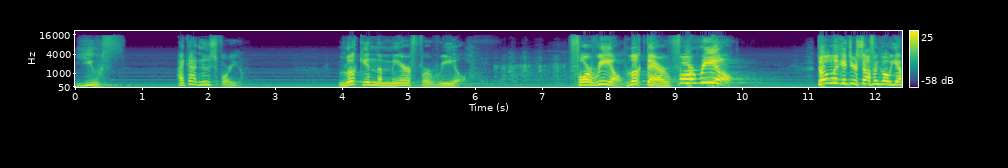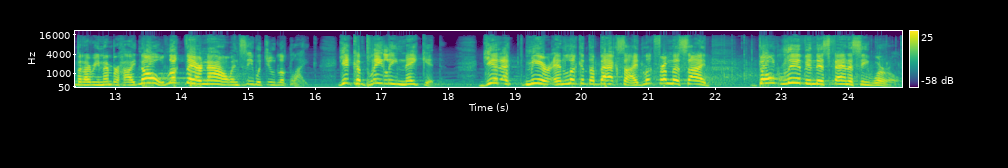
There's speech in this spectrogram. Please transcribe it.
youth. I got news for you. Look in the mirror for real. For real. Look there. For real. Don't look at yourself and go, yeah, but I remember how. I... No, look there now and see what you look like. Get completely naked. Get a mirror and look at the backside. Look from the side. Don't live in this fantasy world.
